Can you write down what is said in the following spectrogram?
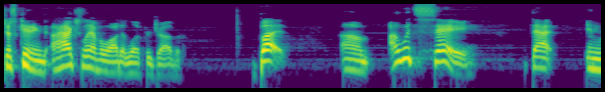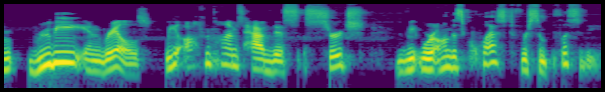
just kidding. I actually have a lot of love for Java. But um, I would say that in Ruby and Rails, we oftentimes have this search we're on this quest for simplicity.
